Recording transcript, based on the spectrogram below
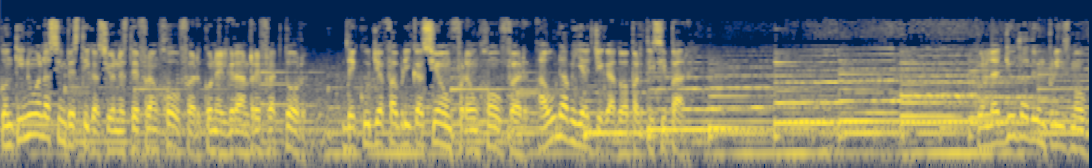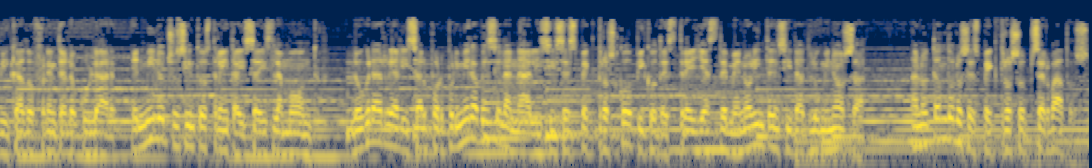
continúa las investigaciones de Fraunhofer con el gran refractor de cuya fabricación Fraunhofer aún había llegado a participar. Con la ayuda de un prisma ubicado frente al ocular, en 1836 Lamont logra realizar por primera vez el análisis espectroscópico de estrellas de menor intensidad luminosa, anotando los espectros observados.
